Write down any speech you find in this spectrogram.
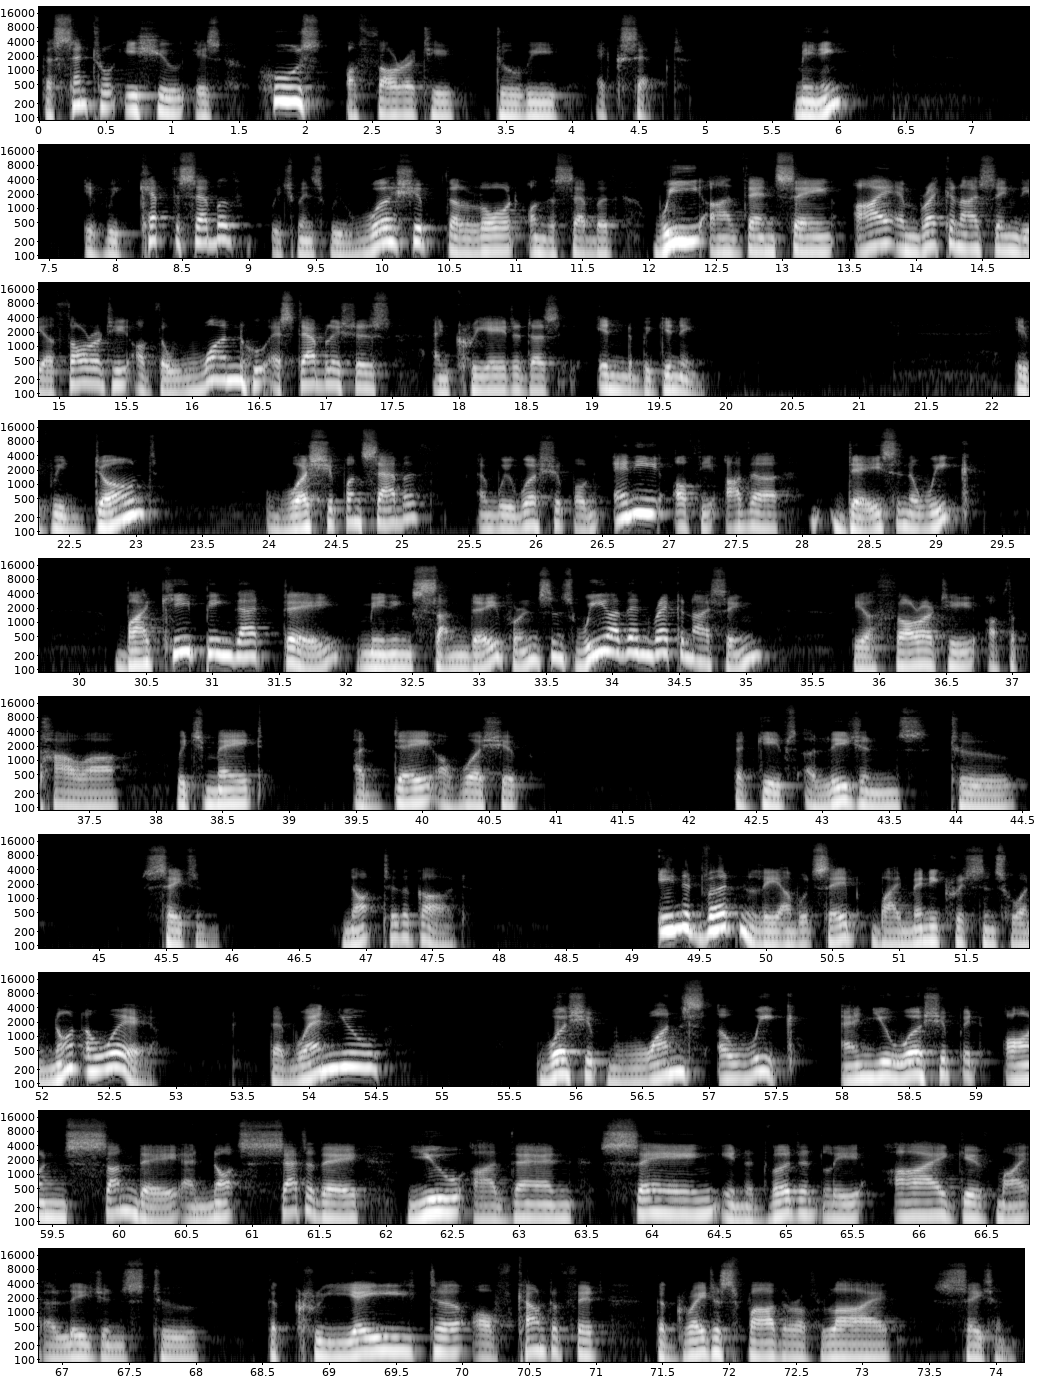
The central issue is whose authority do we accept? Meaning, if we kept the Sabbath, which means we worship the Lord on the Sabbath, we are then saying, I am recognizing the authority of the one who establishes and created us in the beginning. If we don't worship on Sabbath and we worship on any of the other days in the week, by keeping that day, meaning Sunday, for instance, we are then recognizing the authority of the power which made a day of worship that gives allegiance to Satan, not to the God. Inadvertently, I would say, by many Christians who are not aware that when you worship once a week and you worship it on Sunday and not Saturday, you are then saying inadvertently, I give my allegiance to the creator of counterfeit, the greatest father of lie, Satan.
